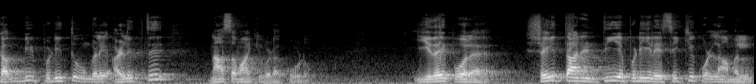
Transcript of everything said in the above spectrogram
கவ்வி பிடித்து உங்களை அழித்து நாசமாக்கி விடக்கூடும் இதை போல ஷைத்தானின் தீய பிடியிலே சிக்கிக் கொள்ளாமல்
